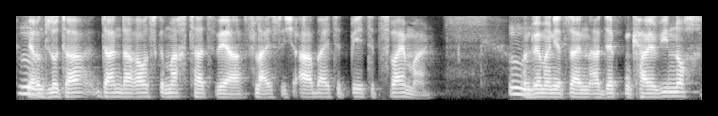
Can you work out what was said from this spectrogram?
Hm. Während Luther dann daraus gemacht hat, wer fleißig arbeitet, betet zweimal. Hm. Und wenn man jetzt seinen Adepten Calvin noch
